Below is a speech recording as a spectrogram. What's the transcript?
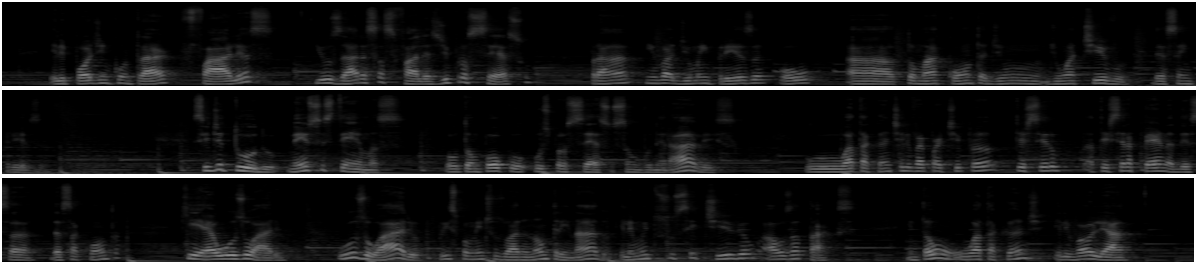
ele pode encontrar falhas e usar essas falhas de processo para invadir uma empresa ou a tomar conta de um, de um ativo dessa empresa. Se de tudo nem os sistemas ou tampouco os processos são vulneráveis, o atacante ele vai partir para a terceira perna dessa, dessa conta, que é o usuário. O usuário, principalmente o usuário não treinado, ele é muito suscetível aos ataques. Então o atacante ele vai olhar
